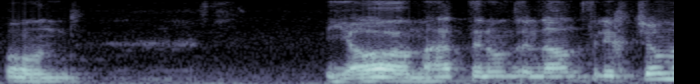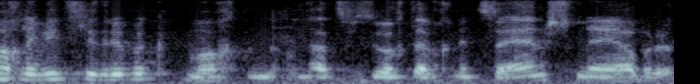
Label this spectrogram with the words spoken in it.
Und ja, man hat dann untereinander vielleicht schon mal ein bisschen Witzchen drüber gemacht und, und hat es versucht, einfach nicht so ernst zu nehmen, aber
